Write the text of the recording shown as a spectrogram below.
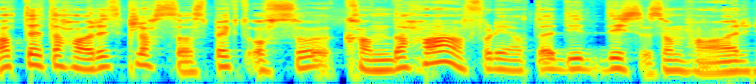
at dette har et klasseaspekt også kan det ha. fordi at de, disse som har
